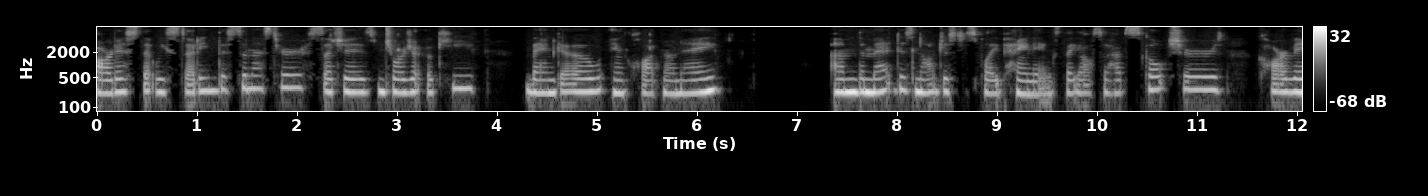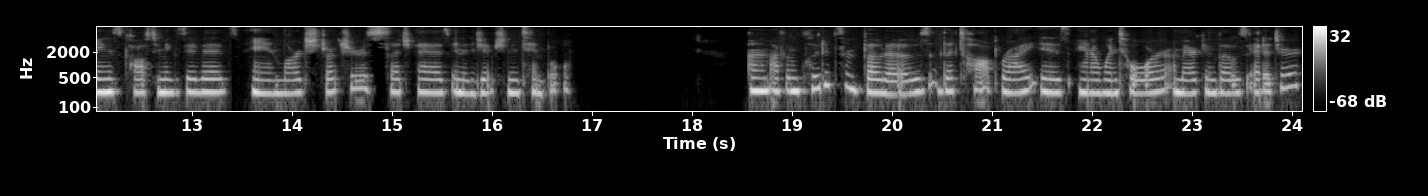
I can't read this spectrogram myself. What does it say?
artists that we studied this semester, such as Georgia O'Keeffe, Van Gogh, and Claude Monet. Um, the Met does not just display paintings, they also have sculptures, carvings, costume exhibits, and large structures such as an Egyptian temple. Um, I've included some photos. The top right is Anna Wintour, American Vogue's editor,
